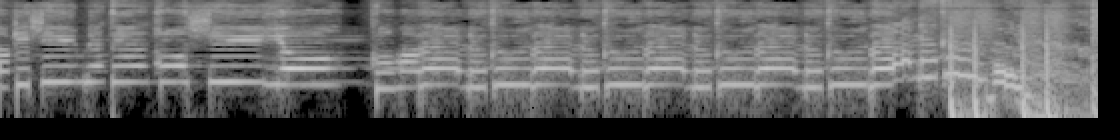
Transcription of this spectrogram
抱きしめてほしいよ。壊れるくれるくれるくれるくれるくれる。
